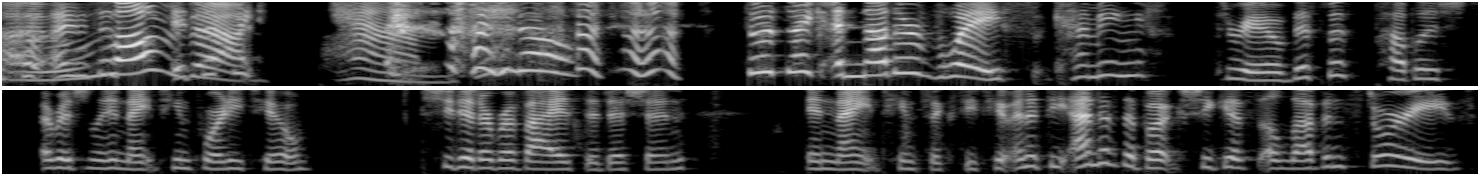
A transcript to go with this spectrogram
So I just, love that. Like, Pam. I know. so it's like another voice coming through. This was published originally in 1942. She did a revised edition in 1962. And at the end of the book, she gives 11 stories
